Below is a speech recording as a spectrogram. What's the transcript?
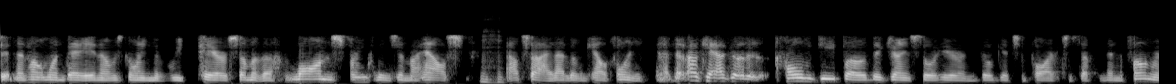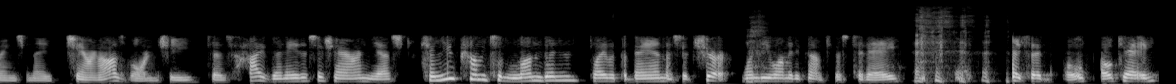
sitting at home one day and I was going to repair some of the lawn sprinklers in my house mm-hmm. outside. I live in California. And I thought, okay, I'll go to Home Depot, big giant store here, and go get some parts and stuff. And then the phone rings and they, Sharon Osbourne, she says, "Hi, Vinny, this is Sharon. Yes, can you come to London play with the band?" I said, "Sure. When do you want me to come? She goes, today. I said, oh, okay,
